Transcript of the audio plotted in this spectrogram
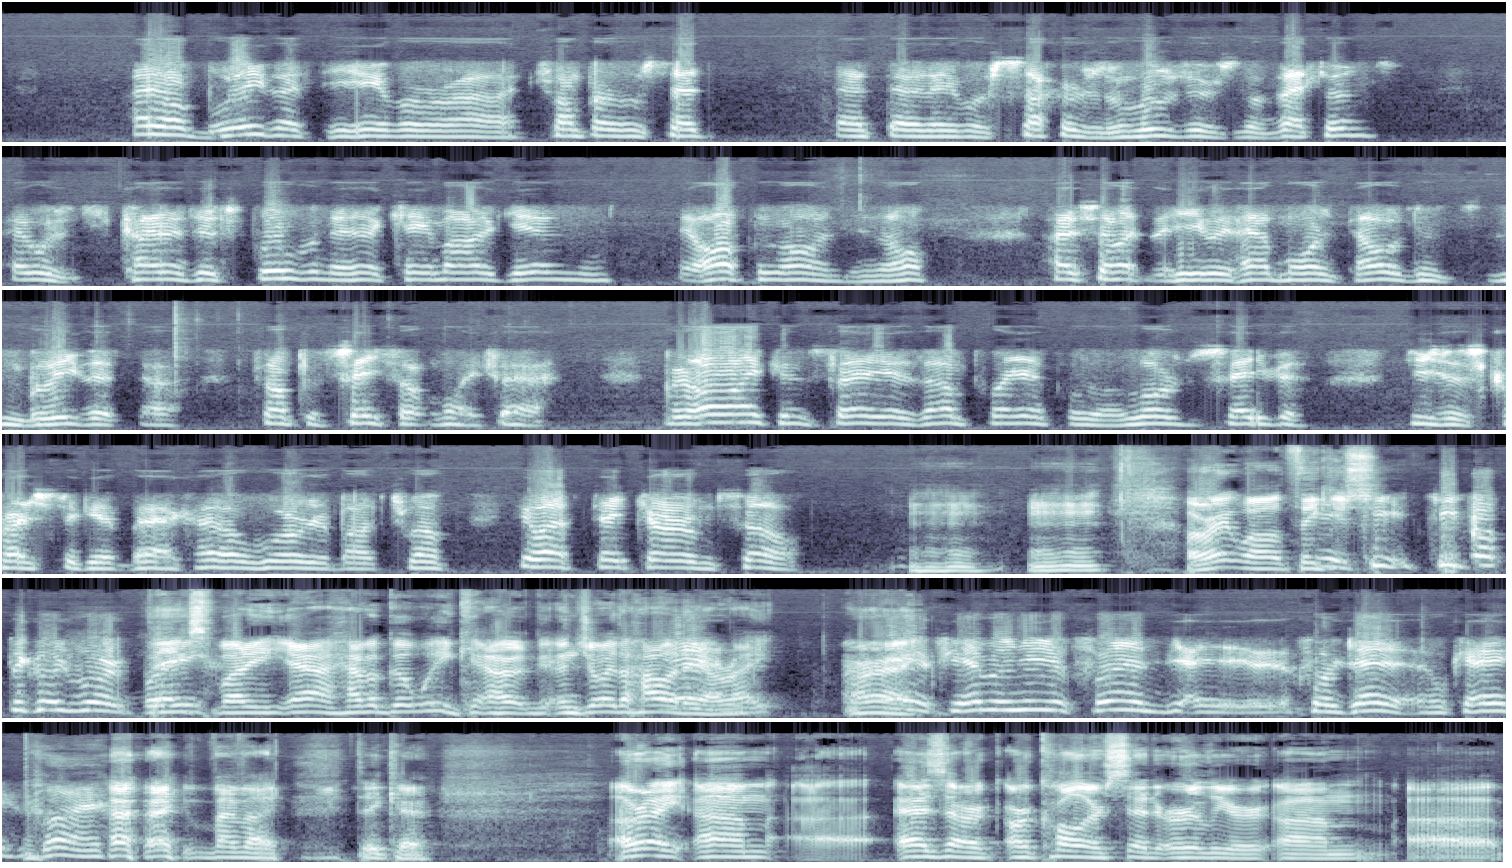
I don't believe that he ever, uh, Trump ever said that uh, they were suckers and losers, the veterans. It was kind of disproven, and it came out again off and on, you know. I thought that he would have more intelligence and believe that uh, Trump would say something like that. But all I can say is I'm praying for the Lord and Savior, Jesus Christ, to get back. I don't worry about Trump. He'll have to take care of himself. Mm-hmm. Mm-hmm. All right. Well, thank Hey, you. keep, keep up the good work, buddy. Thanks, buddy. Yeah. Have a good week. Uh, enjoy the holiday. Yeah. All right. All Hey, if you ever need a friend, uh, forget it, okay? Bye. All right. Bye bye. Take care. All right. Um, uh, as our, our caller said earlier, um, uh,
